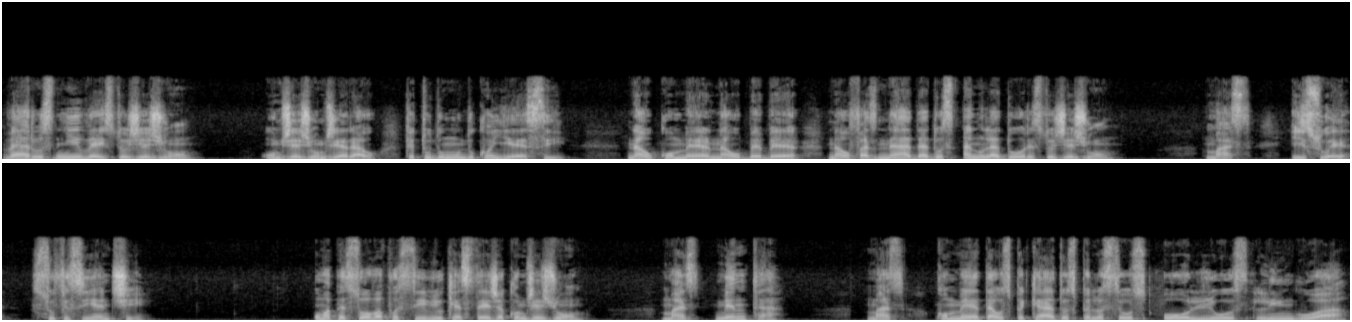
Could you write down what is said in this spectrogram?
vários níveis do jejum. Um jejum geral que todo mundo conhece. Não comer, não beber, não faz nada dos anuladores do jejum. Mas isso é suficiente. Uma pessoa possível que esteja com jejum, mas menta, mas cometa os pecados pelos seus olhos, língua,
